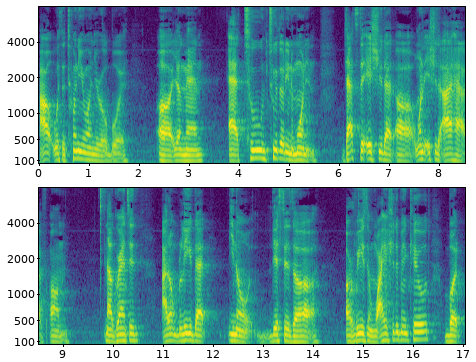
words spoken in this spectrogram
out with a 21 year old boy? uh, young man at 2 2.30 in the morning that's the issue that uh, one of the issues that i have um, now granted i don't believe that you know this is a, a reason why he should have been killed but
